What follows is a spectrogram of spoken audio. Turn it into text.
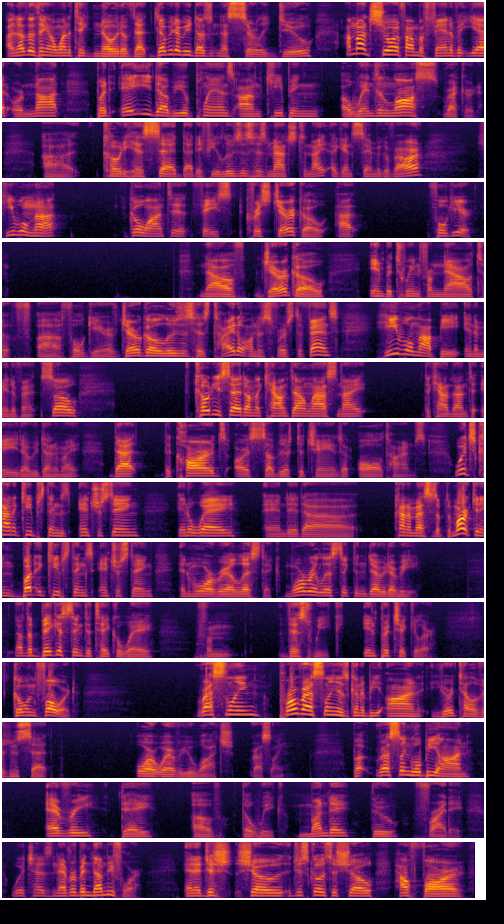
Another thing I want to take note of that WWE doesn't necessarily do, I'm not sure if I'm a fan of it yet or not, but AEW plans on keeping a wins and loss record. Uh, Cody has said that if he loses his match tonight against Sammy Guevara, he will not go on to face Chris Jericho at full gear. Now, if Jericho, in between from now to uh, full gear, if Jericho loses his title on his first defense, he will not be in a main event. So, Cody said on the countdown last night, the countdown to AEW Dynamite, that the cards are subject to change at all times, which kind of keeps things interesting in a way, and it uh, kind of messes up the marketing, but it keeps things interesting and more realistic, more realistic than WWE. Now, the biggest thing to take away from this week in particular, going forward, wrestling, pro wrestling is going to be on your television set or wherever you watch wrestling. But wrestling will be on every day of the week, Monday through Friday, which has never been done before. And it just shows it just goes to show how far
